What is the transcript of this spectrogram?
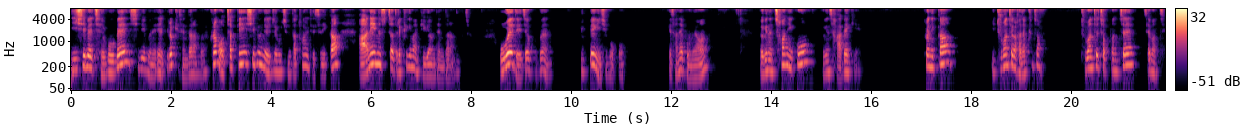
20의 제곱의 12분의 1 이렇게 된다는 거예요. 그럼 어차피 12분의 1제곱 지금 다 통일됐으니까 안에 있는 숫자들의 크기만 비교하면 된다는 거죠. 5의 4제곱은 625고 계산해 보면 여기는 1000이고 여기는 400이에요. 그러니까 이 두 번째가 가장 크죠. 두 번째, 첫 번째, 세 번째.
